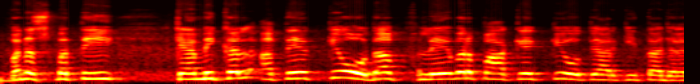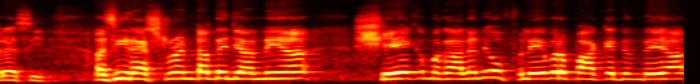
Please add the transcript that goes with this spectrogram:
ਬਨਸਪਤੀ ਕੈਮੀਕਲ ਅਤੇ ਘਿਓ ਦਾ ਫਲੇਵਰ ਪਾ ਕੇ ਘਿਓ ਤਿਆਰ ਕੀਤਾ ਜਾ ਰਿਹਾ ਸੀ। ਅਸੀਂ ਰੈਸਟੋਰੈਂਟਾਂ ਤੇ ਜਾਂਦੇ ਆ ਸ਼ੇਕ ਮੰਗਾ ਲੈਂਦੇ ਉਹ ਫਲੇਵਰ ਪਾ ਕੇ ਦਿੰਦੇ ਆ।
